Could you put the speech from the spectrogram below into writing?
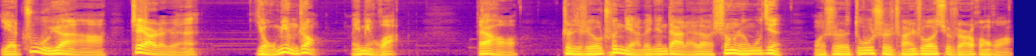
也祝愿啊这样的人有命挣，没命花。大家好，这里是由春点为您带来的《生人勿近》，我是都市传说叙述员黄黄。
